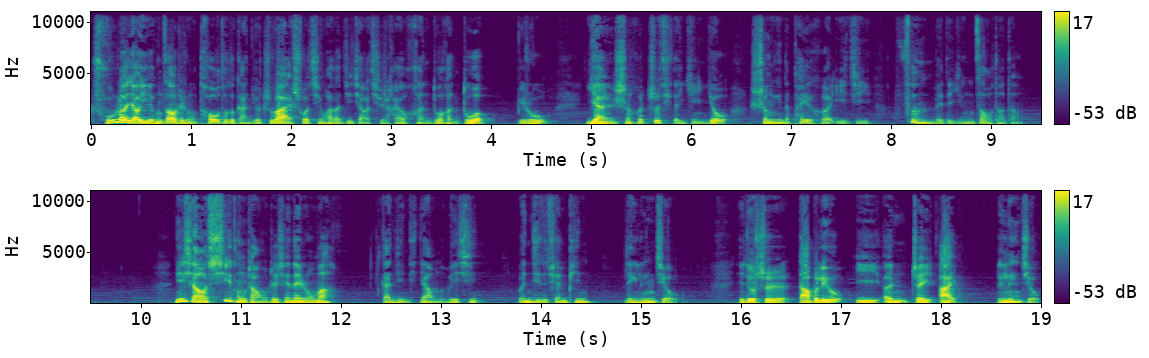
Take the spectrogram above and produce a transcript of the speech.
除了要营造这种偷偷的感觉之外，说情话的技巧其实还有很多很多，比如眼神和肢体的引诱、声音的配合以及氛围的营造等等。你想要系统掌握这些内容吗？赶紧添加我们的微信“文姬”的全拼零零九，也就是 W E N J I 零零九，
